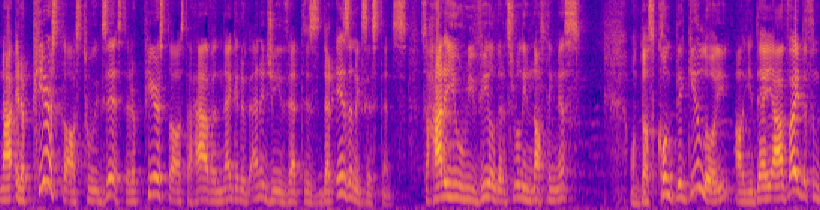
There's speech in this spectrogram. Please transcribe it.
Now it appears to us to exist. It appears to us to have a negative energy that is that is in existence. So how do you reveal that it's really nothingness? Und das kommt al von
